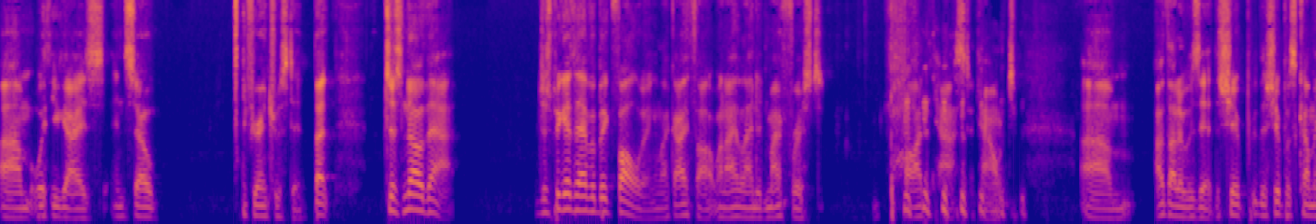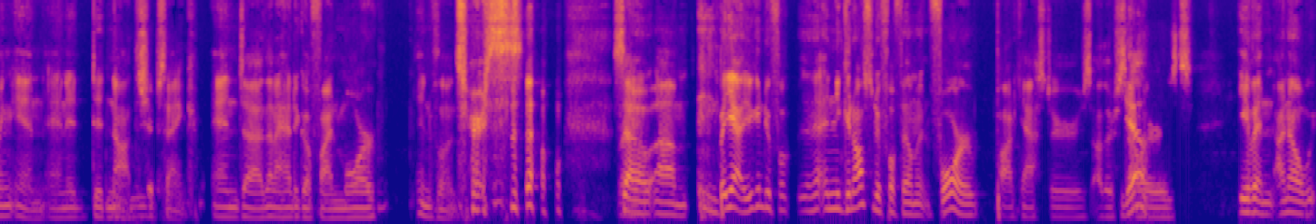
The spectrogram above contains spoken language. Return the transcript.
um, with you guys. And so, if you're interested, but just know that just because I have a big following, like I thought when I landed my first podcast account, um, I thought it was it. The ship the ship was coming in, and it did not. Mm-hmm. The ship sank, and uh, then I had to go find more influencers. so, so um, but yeah, you can do, and you can also do fulfillment for podcasters, other sellers. Yeah. Even I know we,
